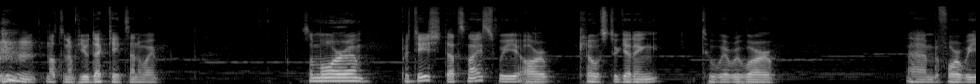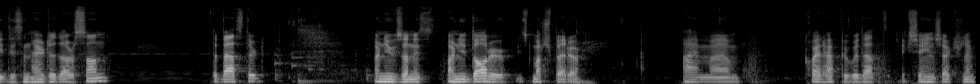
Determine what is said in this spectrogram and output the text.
not in a few decades anyway. Some more um, prestige, that's nice. We are close to getting to where we were um, before we disinherited our son, the bastard. Our new son is our new daughter is much better. I'm um, quite happy with that exchange actually.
